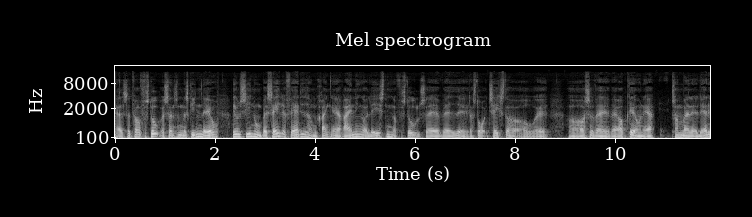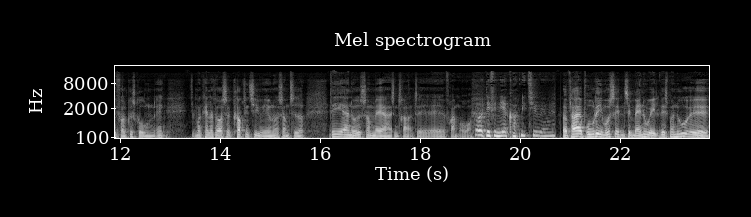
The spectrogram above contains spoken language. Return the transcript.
Altså for at forstå, hvad sådan en maskine laver, det vil sige nogle basale færdigheder omkring øh, regning og læsning og forståelse af, hvad øh, der står i tekster og, øh, og også hvad, hvad opgaven er, som man lærte i folkeskolen. Ikke? Man kalder det også kognitive evner samtidig. Det er noget, som er centralt øh, fremover. Prøv at definere kognitiv evne. Og jeg plejer at bruge det i modsætning til manuel. Hvis man nu øh,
